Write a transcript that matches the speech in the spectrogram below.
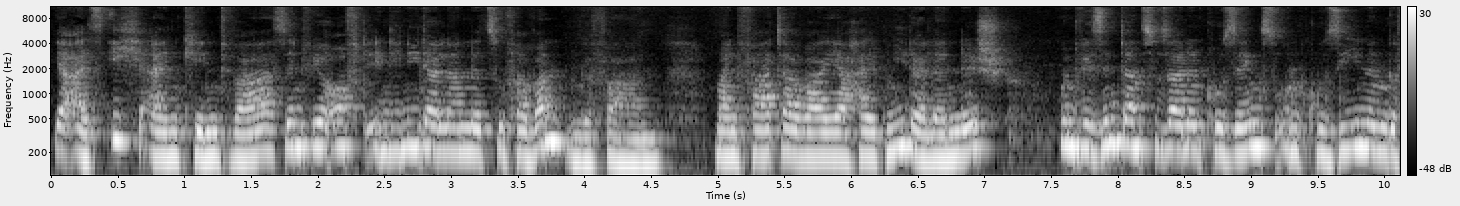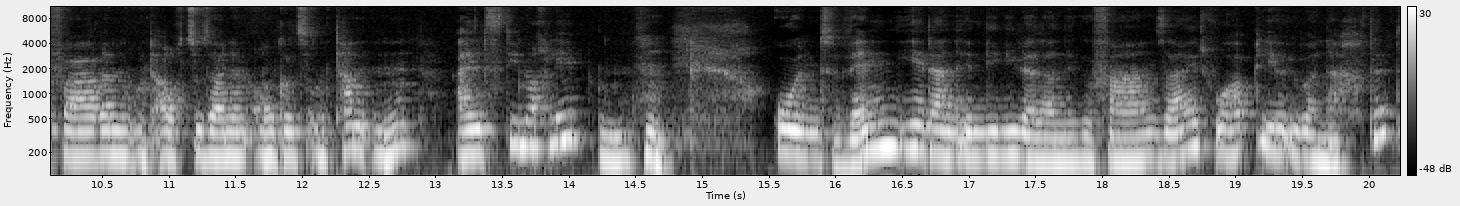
Ja, als ich ein Kind war, sind wir oft in die Niederlande zu Verwandten gefahren. Mein Vater war ja halb niederländisch und wir sind dann zu seinen Cousins und Cousinen gefahren und auch zu seinen Onkels und Tanten, als die noch lebten. Hm. Und wenn ihr dann in die Niederlande gefahren seid, wo habt ihr übernachtet?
